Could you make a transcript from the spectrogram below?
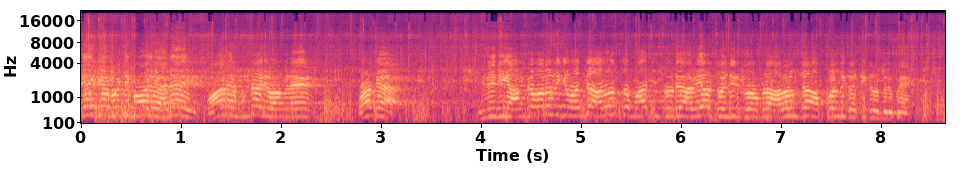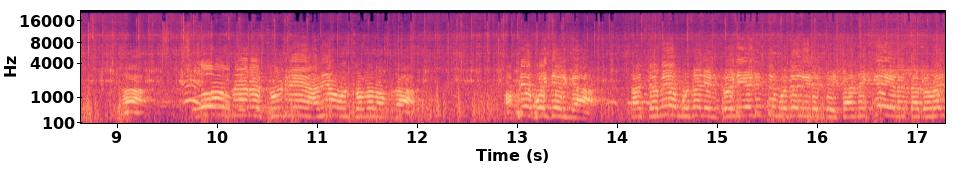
கேக்கேப்பட்டி மாடு, அண்ணே, மாடு முன்னாடி வாங்கண்ணே. வாங்க இது நீங்க அங்க வர்றதுக்கு வந்து அலவன்ஸ மாத்தி சொல்லி அதையா சொல்லிருக்கலாம்ல அலவன்ஸா அப்பன்னு கட்டிட்டு வந்திருப்பேன் சொல்றேன் அதையா அவன் சொல்லலாம்ல அப்படியே போயிட்டே இருங்க நான் சமய முதலில் கொடியெடுத்து முதல் இடத்தை தனக்கே என தகவல்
